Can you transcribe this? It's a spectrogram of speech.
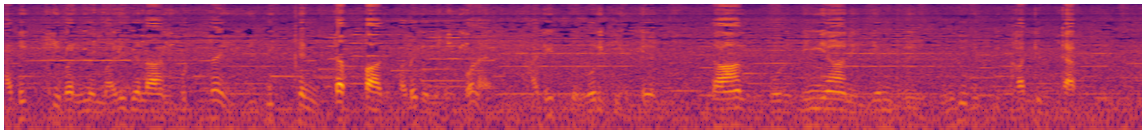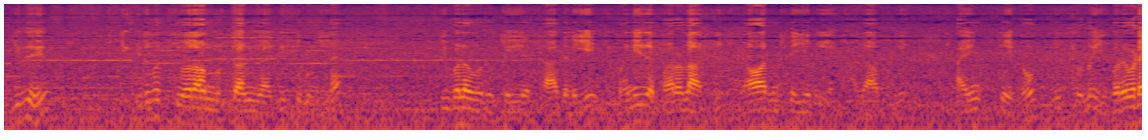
அடுக்கி வரும் அழிதலான் புற்ற இடிக்கன் இடப்பாடு படுகிறது போல அடித்து ஒதுக்கிவிட்டேன் தான் ஒரு விஞ்ஞானி என்று நிரூபித்து காட்டிவிட்டார். இது இருபத்தி ஓராம் நூற்றாண்டு அதிசயமுள்ள இவ்வளவு ஒரு பெரிய சாதனையை மனித வரலாற்றில் யாரும் செய்யவில்லை. அதாவது ஐன்ஸ்டைனோ நியூட்டனோ இவரை விட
